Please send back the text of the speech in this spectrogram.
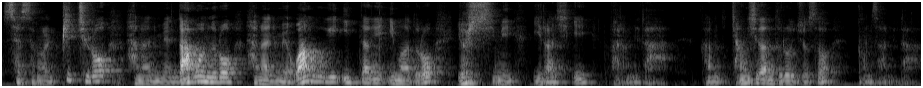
세상을 빛으로 하나님의 낙원으로 하나님의 왕국이 이 땅에 임하도록 열심히 일하시기 바랍니다. 감- 장시간 들어주셔서 감사합니다.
